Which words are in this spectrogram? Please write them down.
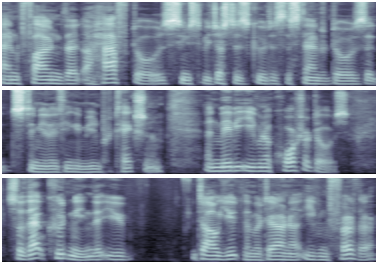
and found that a half dose seems to be just as good as the standard dose at stimulating immune protection, and maybe even a quarter dose. So that could mean that you dilute the Moderna even further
